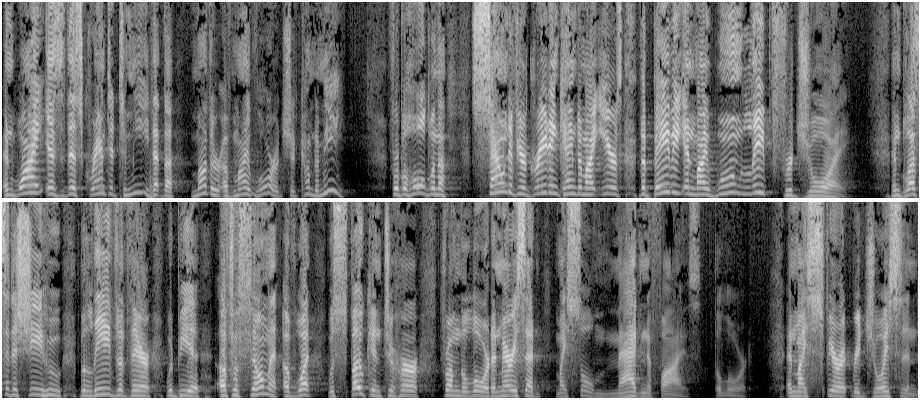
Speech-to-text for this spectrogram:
And why is this granted to me that the mother of my Lord should come to me? For behold, when the sound of your greeting came to my ears, the baby in my womb leaped for joy. And blessed is she who believed that there would be a, a, fulfillment of what was spoken to her from the Lord. And Mary said, My soul magnifies the Lord and my spirit rejoices,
